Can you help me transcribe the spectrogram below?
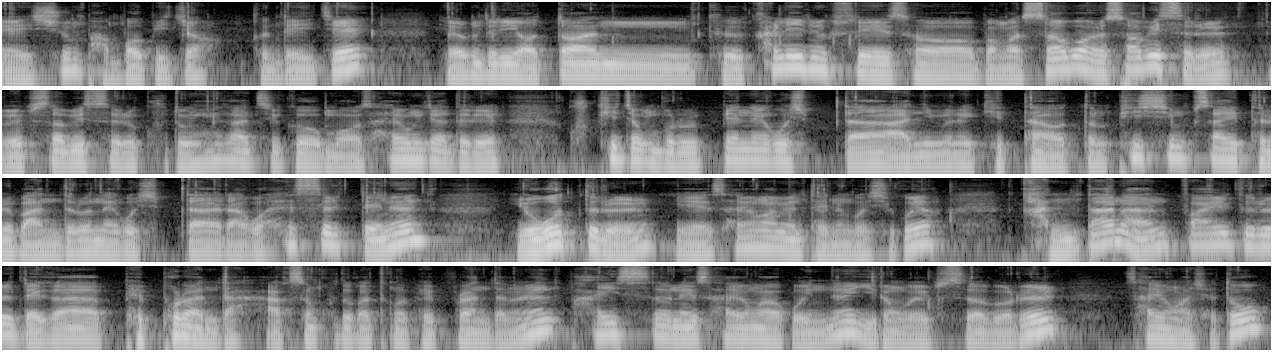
예, 쉬운 방법이죠. 근데 이제 여러분들이 어떠한 그 칼리눅스에서 뭔가 서버 서비스를 웹 서비스를 구동해 가지고 뭐 사용자들의 쿠키 정보를 빼내고 싶다 아니면 기타 어떤 피싱 사이트를 만들어내고 싶다라고 했을 때는 요것들을 예, 사용하면 되는 것이고요. 간단한 파일들을 내가 배포를 한다. 악성 코드 같은 걸 배포를 한다면 파이썬에 사용하고 있는 이런 웹 서버를 사용하셔도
